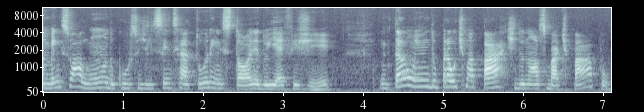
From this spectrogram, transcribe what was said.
também sou aluna do curso de licenciatura em História do IFG. Então, indo para a última parte do nosso bate-papo,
